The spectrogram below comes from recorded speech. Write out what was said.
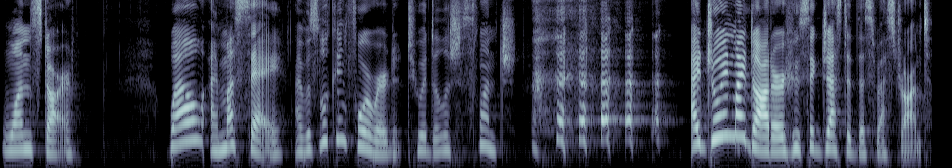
One star. Well i must say i was looking forward to a delicious lunch. I joined my daughter who suggested this restaurant.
